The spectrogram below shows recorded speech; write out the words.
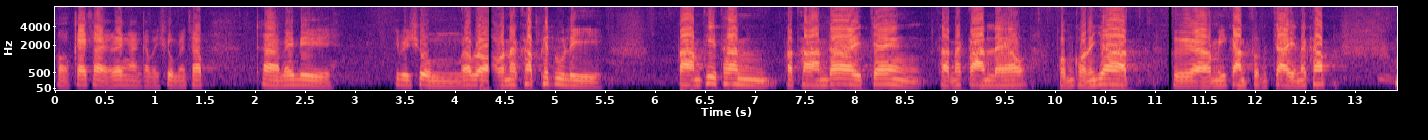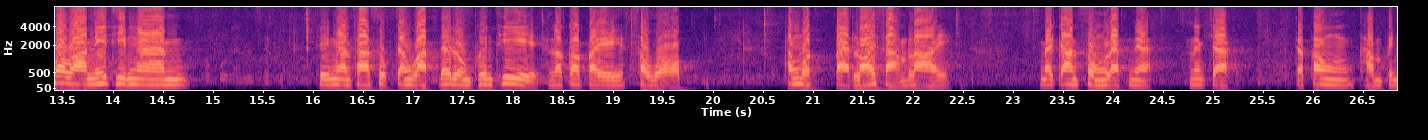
ขอแก้ไขรายงานการประชุมไหมครับ ถ้าไม่มี ที่ประชุมรับรองเรานะครับ เพชรบุรี ตามที่ท่านประธานได้แจ้งสถานการณ์แล้ว ผมขออนุญาตเผื่อมีการสนใจนะครับ เมื่อวานนี้ทีมงานทีมงานสาธารณสุขจังหวัดได้ลงพื้นที่ แล้วก็ไปสวอบทั้งหมด 803ราย ในการส่งแลบเนี่ย เนื่องจากจะต้องทำเป็น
